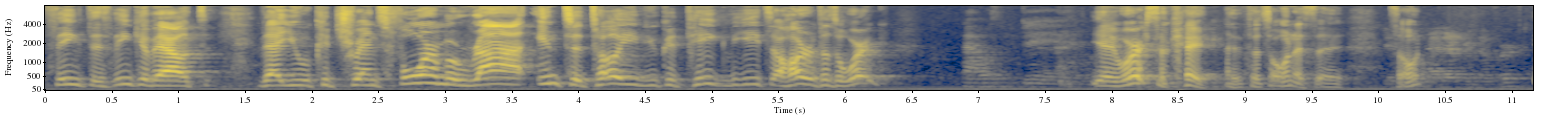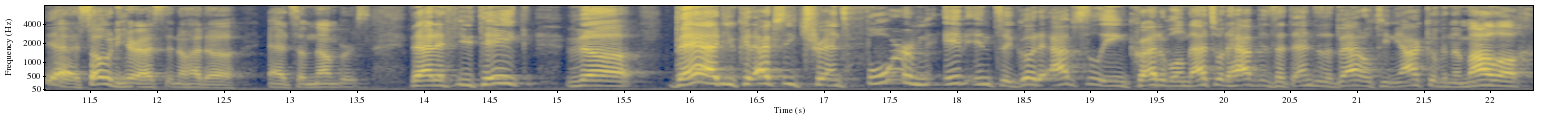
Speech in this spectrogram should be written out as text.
thing to think about that you could transform a Ra into Toiv. You could take the Yetzer Hara. Does it work? Yeah, it works? Okay. I thought someone has to. Someone? Yeah, someone here has to know how to add some numbers. That if you take the bad, you could actually transform it into good. Absolutely incredible. And that's what happens at the end of the battle between Yaakov and the Malach.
